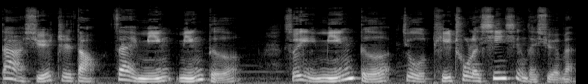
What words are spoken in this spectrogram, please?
大学之道，在明明德，所以明德就提出了心性的学问。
